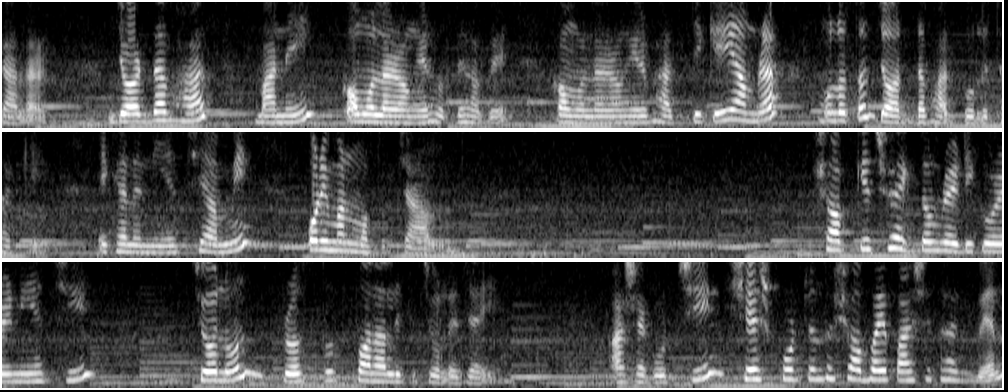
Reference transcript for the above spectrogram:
কালার। জর্দা ভাত মানেই কমলা রঙের হতে হবে। কমলা রঙের ভাতটিকেই আমরা মূলত জর্দা ভাত বলে থাকি। এখানে নিয়েছি আমি পরিমাণ মতো চাল। সব কিছু একদম রেডি করে নিয়েছি। চলুন প্রস্তুত প্রণালীতে চলে যাই। আশা করছি শেষ পর্যন্ত সবাই পাশে থাকবেন।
